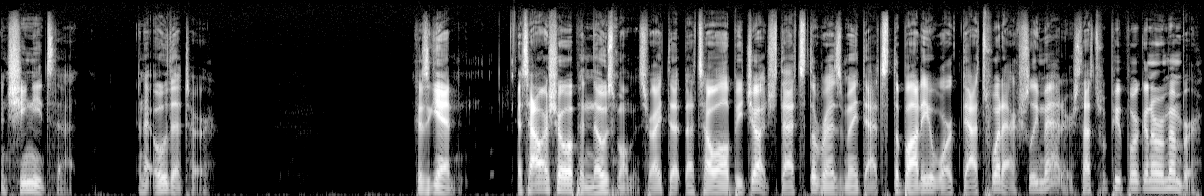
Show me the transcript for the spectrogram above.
and she needs that. And I owe that to her. Because again, it's how I show up in those moments, right? That that's how I'll be judged. That's the resume, that's the body of work, that's what actually matters. That's what people are going to remember.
